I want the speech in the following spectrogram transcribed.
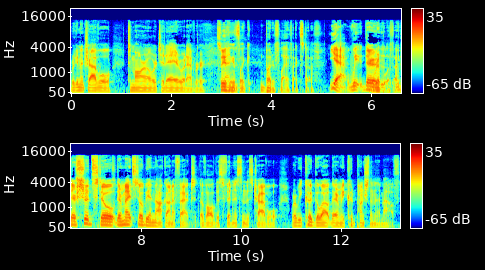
We're going to travel tomorrow or today or whatever. So you think it's like butterfly effect stuff? yeah, we there Ripple effect. there should still there might still be a knock on effect of all this fitness and this travel where we could go out there and we could punch them in the mouth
